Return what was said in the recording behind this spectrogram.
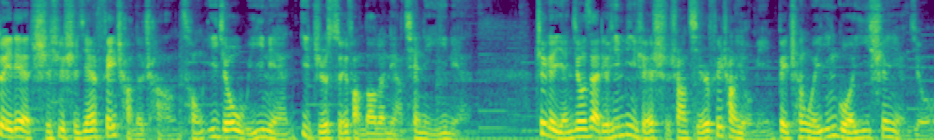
队列持续时间非常的长，从一九五一年一直随访到了两千零一年。这个研究在流行病学史上其实非常有名，被称为英国医生研究，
